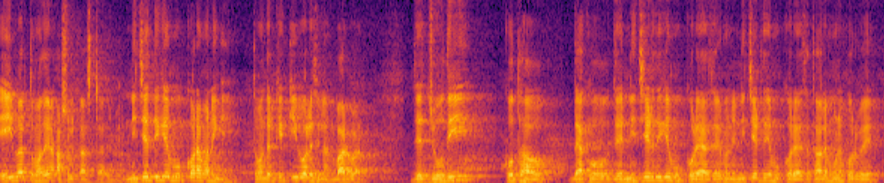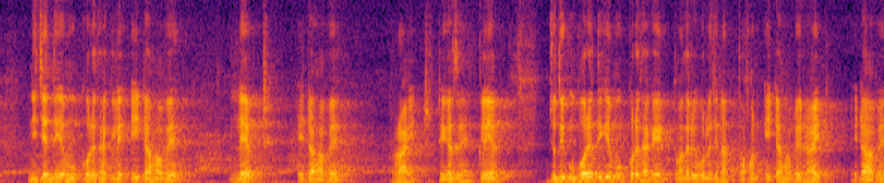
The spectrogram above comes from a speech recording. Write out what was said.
এইবার তোমাদের আসল কাজটা আসবে। নিচের দিকে মুখ করা মানে কি? তোমাদেরকে কি বলেছিলাম বারবার? যে যদি কোথাও দেখো যে নিচের দিকে মুখ করে আছে মানে নিচের দিকে মুখ করে আছে, তাহলে মনে করবে নিচের দিকে মুখ করে থাকলে এইটা হবে লেফট এটা হবে রাইট ঠিক আছে? ক্লিয়ার যদি উপরের দিকে মুখ করে থাকে, তোমাদেরকে বলেছিলাম, তখন এটা হবে রাইট এটা হবে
